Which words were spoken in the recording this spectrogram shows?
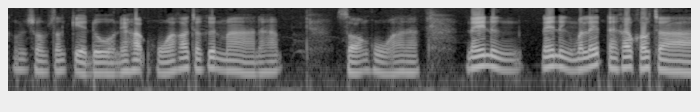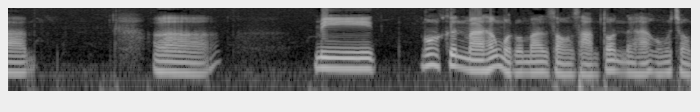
คุณผู้ชมสังเกตดูนะครับ หัวเขาจะขึ้นมานะครับสองหัวนะในหนึ่งในหนึ่งเมล็ดนะครับเขาจะมีงอกขึ้นมาทั้งหมดประมาณสองสามต้นนะฮะคุณผู้ชม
